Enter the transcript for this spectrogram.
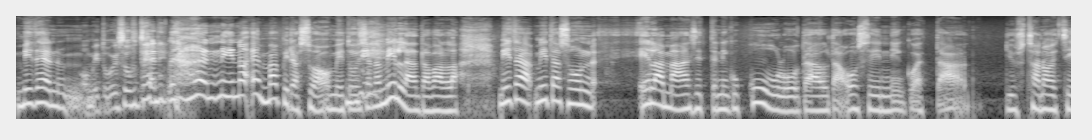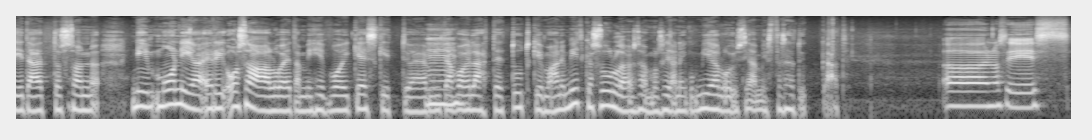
Miten, omituisuuteen. niin, no en mä pidä sua omituisena niin. millään tavalla. Mitä, mitä sun elämään sitten niin kuuluu tältä osin, niin kuin, että just sanoit siitä, että tuossa on niin monia eri osa-alueita, mihin voi keskittyä ja mm. mitä voi lähteä tutkimaan, niin mitkä sulle on semmoisia niin mieluisia, mistä sä tykkäät? Öö, no siis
